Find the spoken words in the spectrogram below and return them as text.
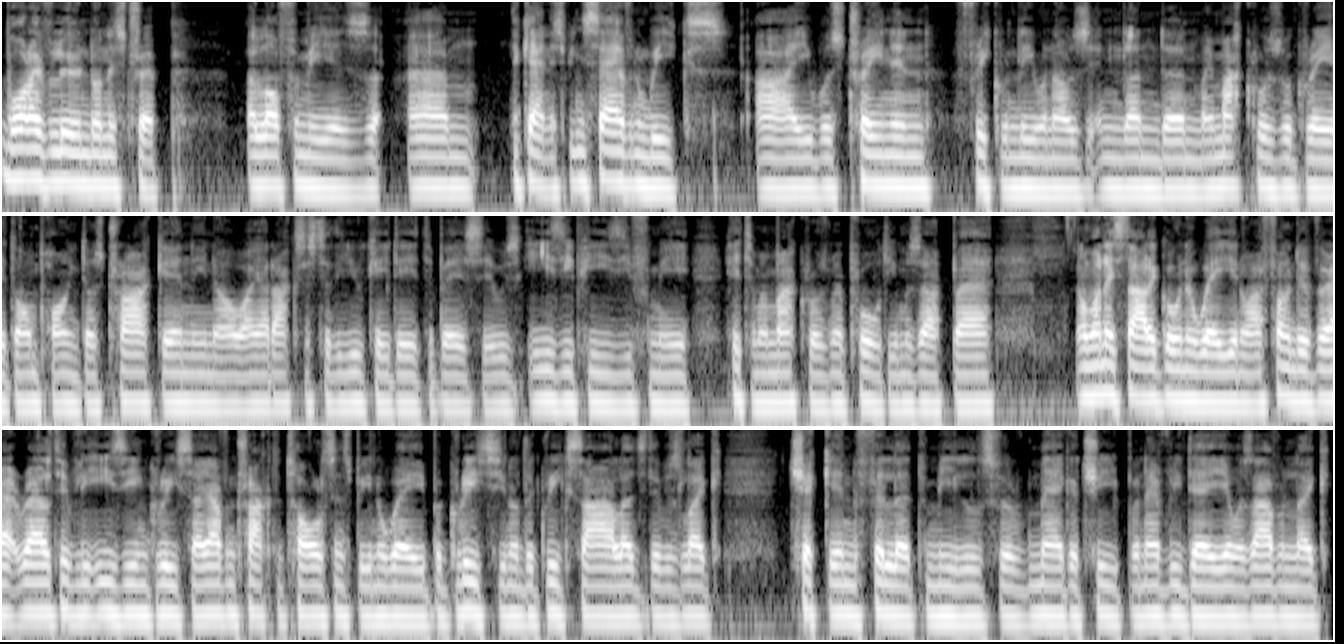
what I've learned on this trip, a lot for me is um, again, it's been seven weeks. I was training frequently when I was in London. My macros were great, on point. I was tracking, you know, I had access to the UK database. It was easy peasy for me, hitting my macros. My protein was up there. And when I started going away, you know, I found it relatively easy in Greece. I haven't tracked at all since being away. But Greece, you know, the Greek salads, there was like chicken fillet meals for mega cheap. And every day I was having like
